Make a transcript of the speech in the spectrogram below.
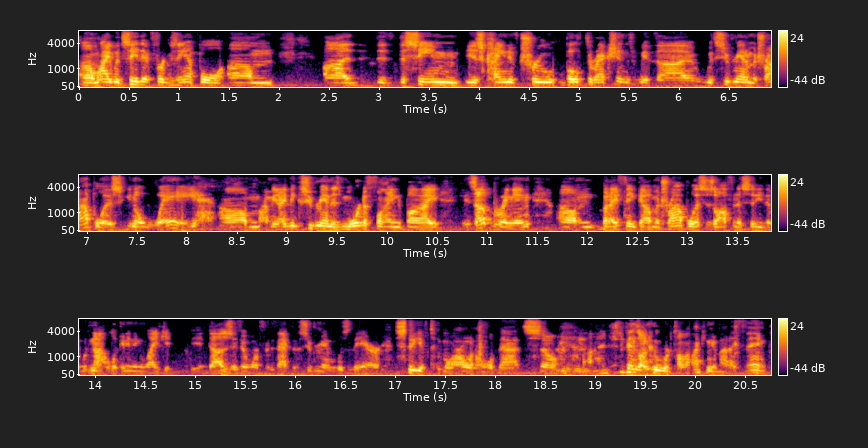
Um, I would say that, for example. Um, uh, the, the same is kind of true both directions with uh, with Superman and Metropolis in a way. Um, I mean, I think Superman is more defined by his upbringing, um, but I think uh, Metropolis is often a city that would not look anything like it, it does if it weren't for the fact that Superman was there, City of Tomorrow, and all of that. So uh, it just depends on who we're talking about, I think.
